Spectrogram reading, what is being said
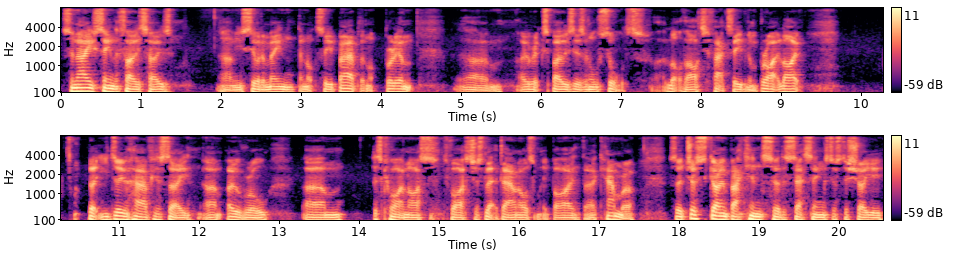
So now you've seen the photos, um, you see what I mean. They're not too bad, they're not brilliant. Um, overexposes and all sorts, a lot of artifacts, even in bright light. But you do have, you say, um, overall, um, it's quite a nice device, just let down ultimately by the camera. So just going back into the settings, just to show you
